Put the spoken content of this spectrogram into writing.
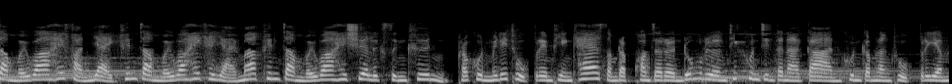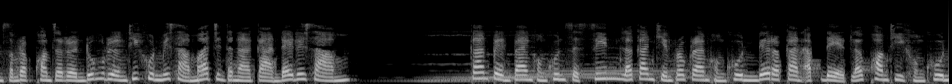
จำไว้ว่าให้ฝันใหญ่ขึ้นจำไว้ว่าให้ขยายมากขึ้นจำไว้ว่าให้เชื่อลึกซึ้งขึ้น เพราะคุณไม่ได้ถูกเตรียมเพียงแค่สำหรับความเจริญรุ่งเรืองที่คุณจินตนาการ คุณกำลังถูกเตรียมสำหรับความเจริญรุ่งเรืองที่คุณไม่สามารถจินตนาการได้ด้วยซ้ำการเปลี่ยนแปลงของคุณเสร็จสิ้น และการเขียนโปรแกรมของคุณได้รับการอัปเดต แล้วความถี่ของคุณ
